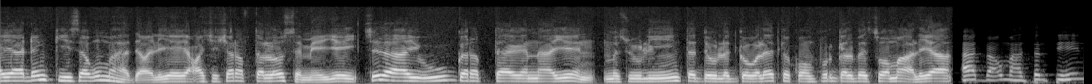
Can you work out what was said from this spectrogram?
ayaa dhankiisa u mahad celiyey cashi sharafta loo sameeyey sida ay ugu garab taaganaayeen mas'uuliyiinta dowlad goboleedka koonfur galbeed soomaaliya. Aad baa u mahadsan tihiin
